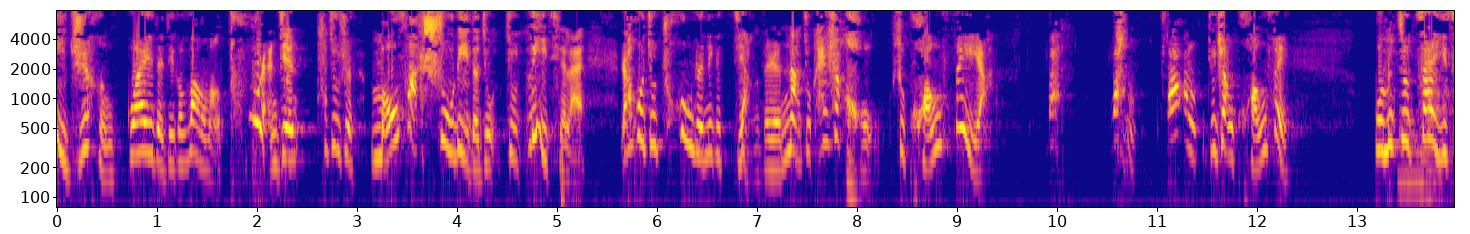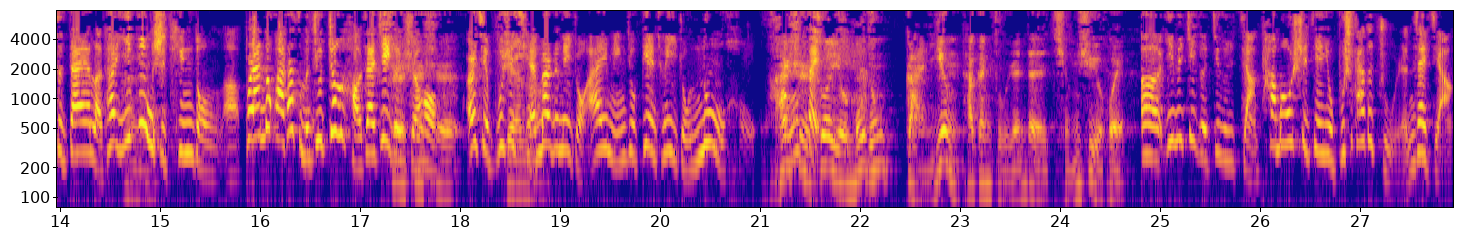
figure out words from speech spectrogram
一直很乖的这个旺旺，突然间他就是毛发竖立的就就立起来，然后就冲着那个讲的人呐就开始吼，是狂吠呀，汪汪汪，就这样狂吠。我们就再一次呆了，他一定是听懂了，不然的话，他怎么就正好在这个时候，而且不是前面的那种哀鸣，就变成一种怒吼、狂还是。说有某种感应，他跟主人的情绪会。呃，因为这个就是讲踏猫事件，又不是他的主人在讲，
